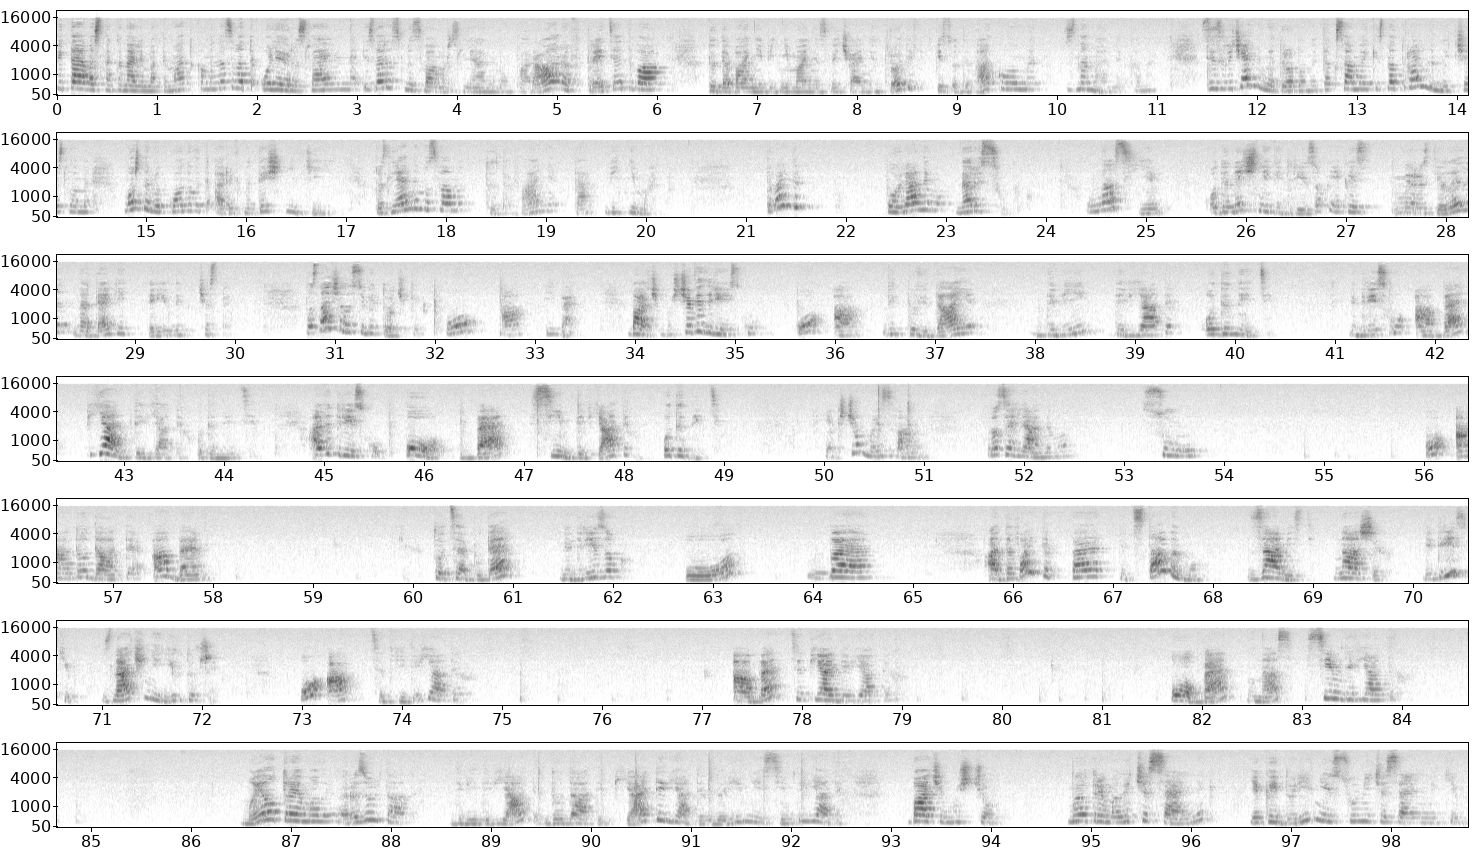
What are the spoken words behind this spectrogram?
Вітаю вас на каналі Математика. Мене звати Оля Ярославівна і зараз ми з вами розглянемо параграф 32 додавання віднімання звичайних дробів із одинаковими знаменниками. Зі звичайними дробами, так само як і з натуральними числами, можна виконувати арифметичні дії. Розглянемо з вами додавання та віднімання. Давайте поглянемо на рисунок. У нас є одиничний відрізок, який ми розділили на 9 рівних частин. Позначили собі точки О, А і Б. Бачимо, що відрізку ОА відповідає 2 дев'ятих одиниці. Відрізку АБ 5 дев'ятих одиниці. А відрізку ОБ 7 дев'ятих одиниці. Якщо ми з вами розглянемо суму ОА додати АБ, то це буде відрізок ОБ. А давайте тепер підставимо замість наших відрізків значення їх довжин. ОА це 2 дев'ятих. АБ це 5 дев'ятих. ОБ у нас 7 дев'ятих. Ми отримали результат. 2 дев'ятих додати 5 дев'ятих дорівнює 7 дев'ятих. Бачимо, що ми отримали чисельник, який дорівнює сумі чисельників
